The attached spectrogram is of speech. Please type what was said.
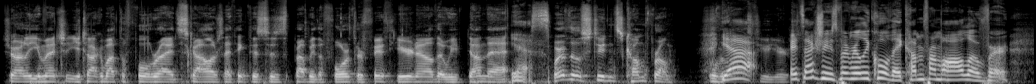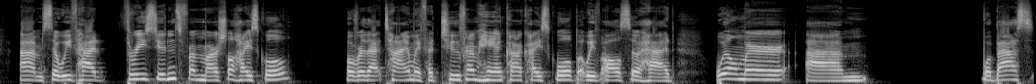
Charlotte, you mentioned you talk about the full ride scholars. I think this is probably the fourth or fifth year now that we've done that. Yes. Where have those students come from over the yeah, last few years? it's actually it's been really cool. They come from all over. Um, so we've had three students from Marshall High School over that time. We've had two from Hancock High School, but we've also had Willmar, um, Wabass,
